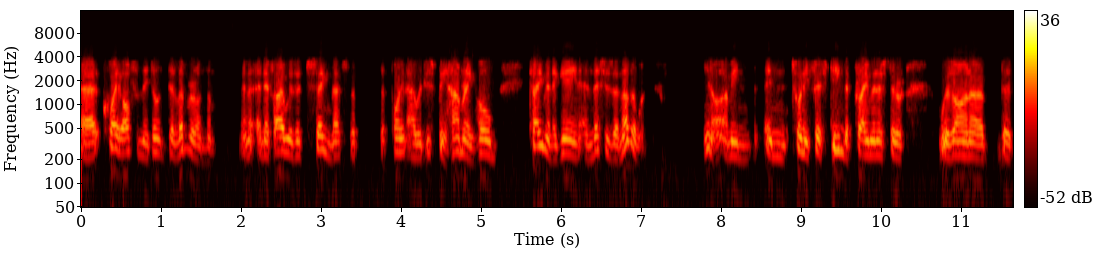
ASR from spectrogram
uh, quite often they don't deliver on them. And, and if I was at Singh, that's the, the point I would just be hammering home time and again. And this is another one. You know, I mean, in 2015, the Prime Minister was on a, the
